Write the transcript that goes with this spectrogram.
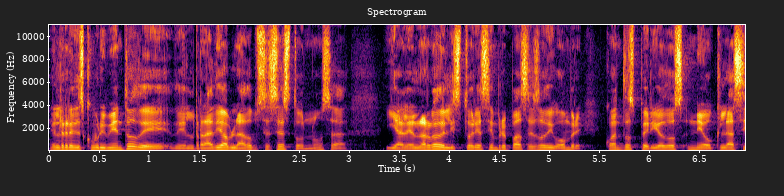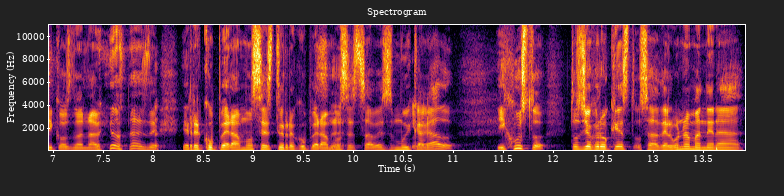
el redescubrimiento de- del radio hablado, pues es esto, ¿no? O sea, y a lo largo de la historia siempre pasa eso. Digo, hombre, ¿cuántos periodos neoclásicos no han habido? ¿Sabes? De- y recuperamos esto y recuperamos Sí. esto, ¿sabes? Es muy Claro. cagado. Y justo, entonces yo creo que esto, o sea, de alguna manera.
